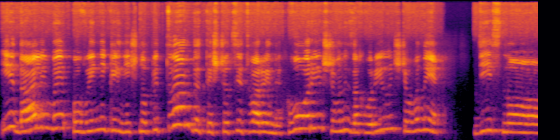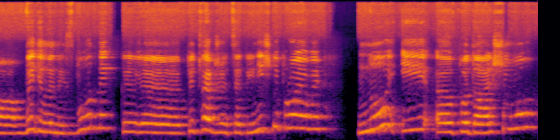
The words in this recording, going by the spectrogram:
і далі ми повинні клінічно підтвердити, що ці тварини хворі, що вони захворіли, що вони дійсно виділений збудник, е, підтверджуються клінічні прояви. Ну і е, в подальшому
